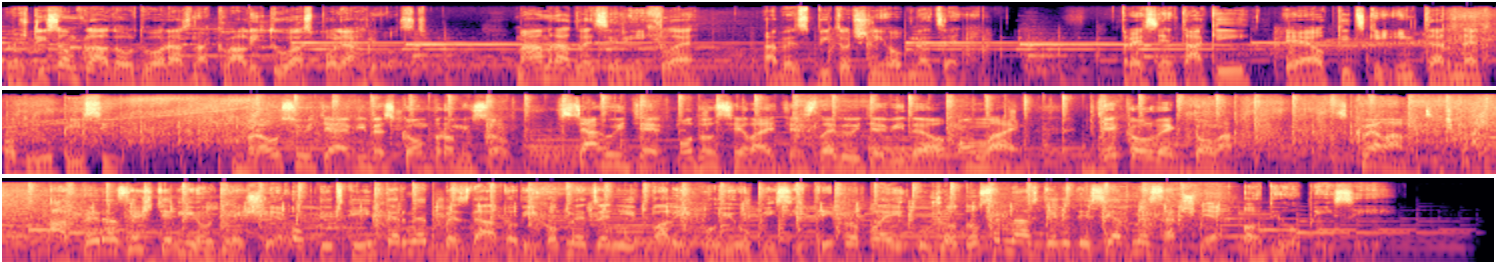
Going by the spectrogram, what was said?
Vždy som kládol dôraz na kvalitu a spoľahlivosť. Mám rád veci rýchle a bez zbytočných obmedzení. Presne taký je optický internet od UPC. Brousujte aj vy bez kompromisov. Sťahujte, odosielajte, sledujte video online, kdekoľvek doma. Skvelá vecička. A teraz ešte výhodnejšie. Optický internet bez dátových obmedzení v balíku UPC Triple Play už od 18,90 mesačne od UPC.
